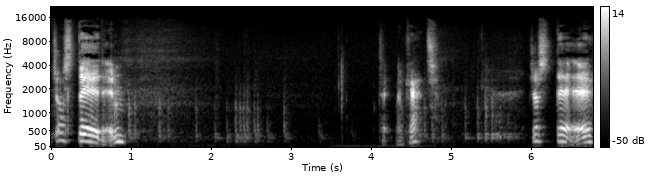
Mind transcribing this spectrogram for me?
Just there then. Technocat just there,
